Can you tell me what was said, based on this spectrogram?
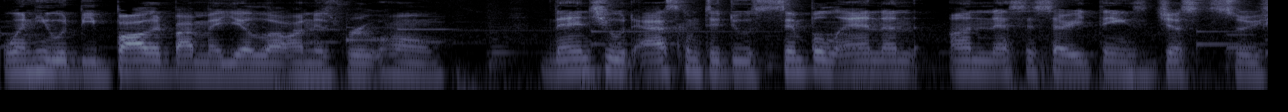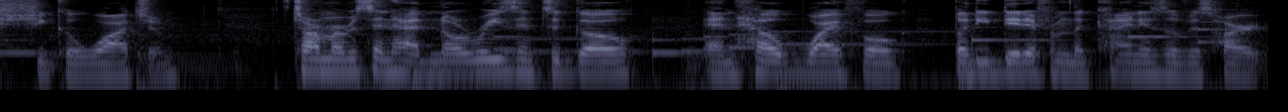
when he would be bothered by Mayella on his route home. Then she would ask him to do simple and un- unnecessary things just so she could watch him. Tom Robinson had no reason to go and help white folk, but he did it from the kindness of his heart.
